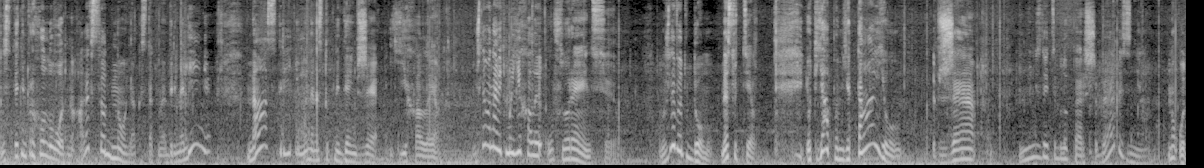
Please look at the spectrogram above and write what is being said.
достатньо прохолодно, але все одно якось так на адреналіні, настрій. І ми на наступний день вже їхали. Можливо, навіть ми їхали у Флоренцію, можливо, додому, не суттєво. І от я пам'ятаю вже, мені здається, було 1 березня, ну от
